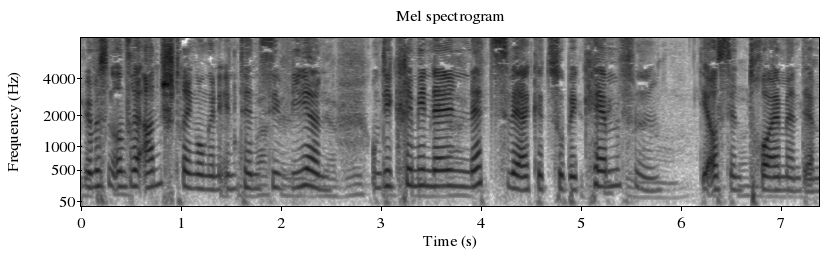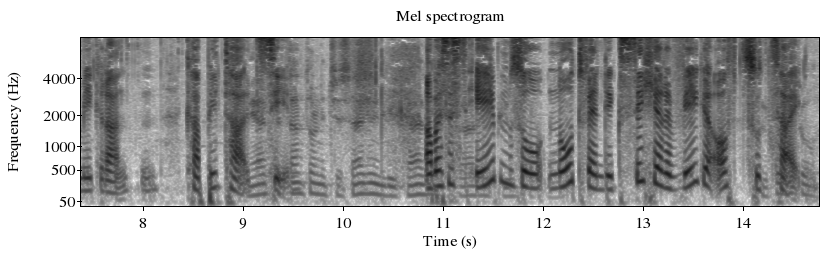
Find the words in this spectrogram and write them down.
Wir müssen unsere Anstrengungen intensivieren, um die kriminellen Netzwerke zu bekämpfen, die aus den Träumen der Migranten Kapital ziehen. Aber es ist ebenso notwendig, sichere Wege aufzuzeigen.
